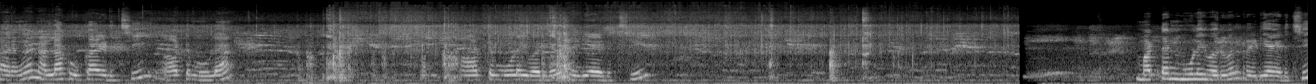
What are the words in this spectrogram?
பாருங்கள் நல்லா குக் ஆகிடுச்சு ஆட்டு மூளை. ஆட்டு மூளை வறுவல் ரெடி ஆகிடுச்சு மட்டன் மூளை வறுவல் ரெடி ஆகிடுச்சு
